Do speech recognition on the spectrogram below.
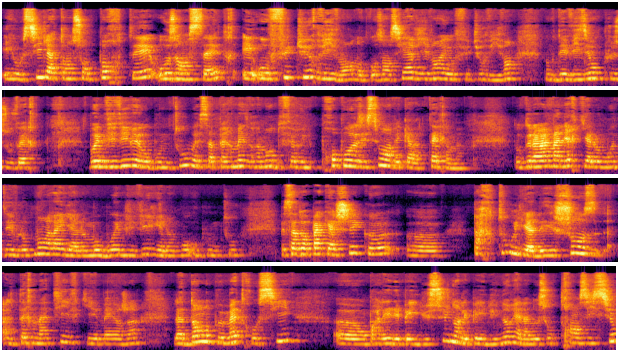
et aussi l'attention portée aux ancêtres et aux futurs vivants, donc aux anciens vivants et aux futurs vivants, donc des visions plus ouvertes. Buen Vivir et Ubuntu, mais ben, ça permet vraiment de faire une proposition avec un terme. Donc de la même manière qu'il y a le mot développement, là il y a le mot buen vivir, il y a le mot Ubuntu. Mais ça ne doit pas cacher que euh, partout il y a des choses alternatives qui émergent. Hein. Là-dedans on peut mettre aussi, euh, on parlait des pays du Sud, dans les pays du Nord il y a la notion de transition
